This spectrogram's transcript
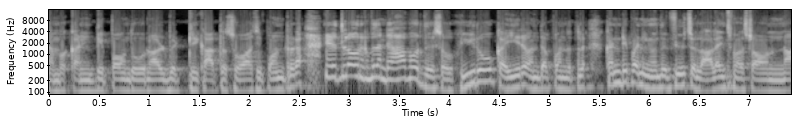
நம்ம கண்டிப்பாக வந்து ஒரு நாள் வெற்றி காத்த சுவாசிப்போன்றிருக்கா இடத்துல அவருக்கு தான் ஞாபகம் வருது. ஸோ ஹீரோ கையில் வந்தப்போ அந்த இடத்துல கண்டிப்பாக நீங்கள் வந்து ஃபியூச்சரில் அலைன்ஸ் மாஸ்டர் ஆகணும்னா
